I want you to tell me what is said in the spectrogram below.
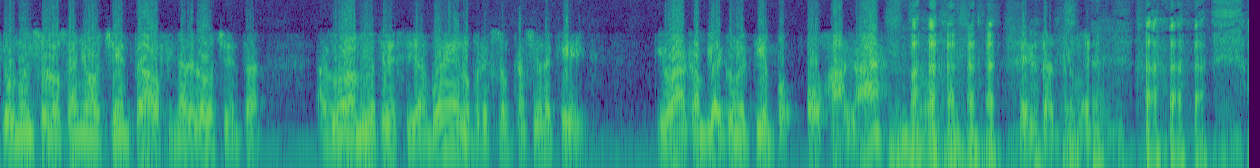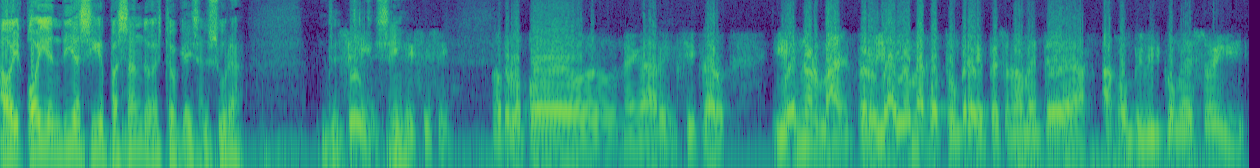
que uno hizo en los años 80 o finales de los 80, algunos amigos te decían, bueno, pero son canciones que, que van a cambiar con el tiempo. Ojalá. Exactamente. hoy, hoy en día sigue pasando esto que hay censura. sí, sí, sí, sí, No te lo puedo negar, y, sí, claro. Y es normal, pero ya yo me acostumbré personalmente a, convivir con eso y,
